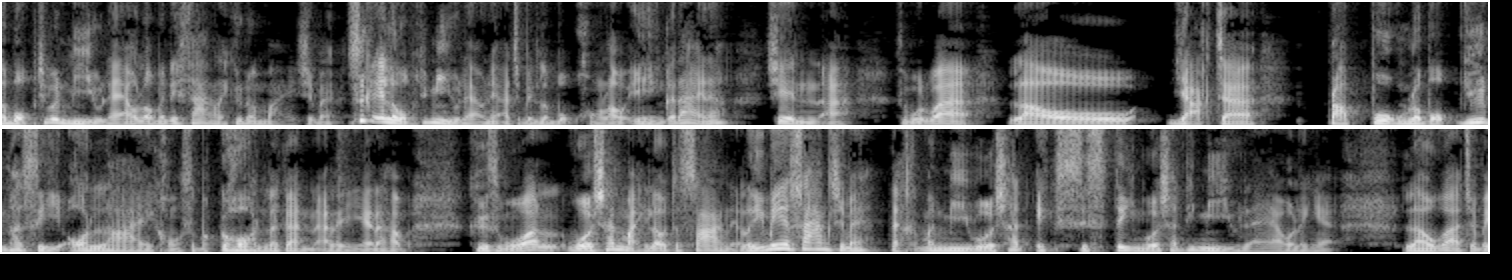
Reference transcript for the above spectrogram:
ระบบที่มันมีอยู่แล้ว เราไม่ได้สร้างอะไรขึ้นมาใหม่ใช่ไหมซึ่งไอ้ระบบที่มีอยู่แล้วเนี่ยอาจจะเป็นระบบของเราเองก็ได้นะ เช่นอะสมมุติว่าเราอยากจะปรับปรุงระบบยื่นภาษีออนไลน์ของสรรพากรแล้วกันอะไรอย่างเงี้ยนะครับ คือสมมติว่าเวอร์ชันใหม่ที่เราจะสร้างเนี่ยเรายังไม่ได้สร้างใช่ไหมแต่มันมีเวอร์ชัน existing เวอร์ชันที่มีอยู่แล้วอะไรเงี้ยเราก็อาจจะไป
